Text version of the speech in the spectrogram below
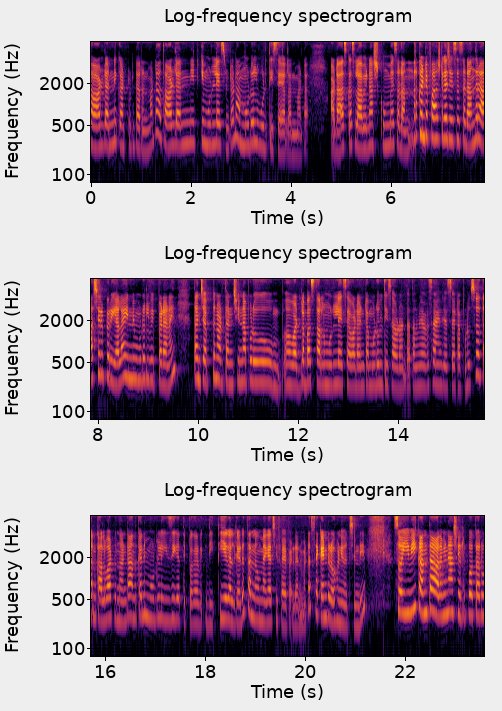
తాళ్ళు అన్నీ కట్టుంటారనమాట ఆ తాళ్ళు అన్నిటికీ ముళ్ళేసి ఉంటాడు ఆ ముడులు ఊడి తీసేయాలన్నమాట. ఆ టాస్క్ అసలు అవినాష్ కుమ్మేశాడు అందరికంటే ఫాస్ట్గా చేసేసాడు. అందరూ ఆశ్చర్యపోయారు ఎలా ఇన్ని ముడులు విప్పాడని? తను చెప్తున్నాడు తను చిన్నప్పుడు వడ్ల బస్తాలు ముళ్ళు వేసేవాడంట ముడులు తీసేవాడంట తను వ్యవసాయం చేసేటప్పుడు. సో తనకు అలవాటు ఉందంట అందుకని ముడులు ఈజీగా తిప్పగలిగి తీయగలిగాడు. తను మెగా చీఫ్ అయిపోయాడు అనమాట సెకండ్ రోహిణి వచ్చింది. సో ఈ వీక్ అంతా అవినాష్ వెళ్ళిపోతారు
